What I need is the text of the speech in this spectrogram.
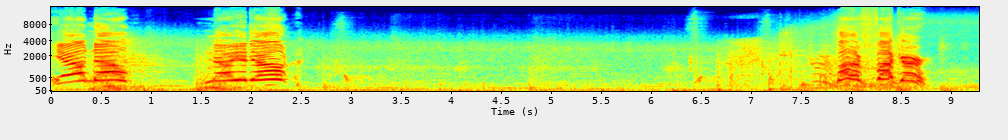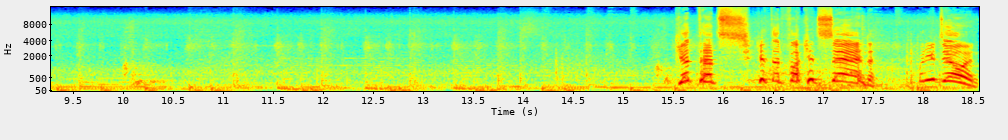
Yeah, no! No, you don't! Motherfucker! Get that, get that fucking sand! What are you doing?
